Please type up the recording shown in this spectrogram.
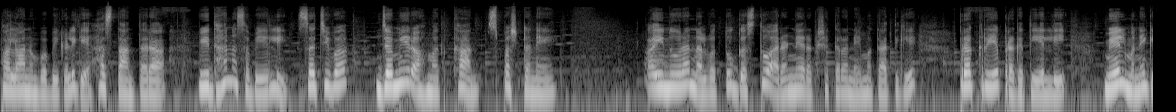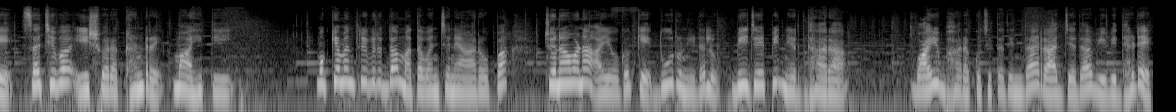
ಫಲಾನುಭವಿಗಳಿಗೆ ಹಸ್ತಾಂತರ. ವಿಧಾನಸಭೆಯಲ್ಲಿ ಸಚಿವ ಜಮೀರ್ ಅಹ್ಮದ್ ಖಾನ್ ಸ್ಪಷ್ಟನೆ. ಐನೂರ ನಲವತ್ತು ಗಸ್ತು ಅರಣ್ಯ ರಕ್ಷಕರ ನೇಮಕಾತಿಗೆ ಪ್ರಕ್ರಿಯೆ ಪ್ರಗತಿಯಲ್ಲಿ. ಮೇಲ್ಮನೆಗೆ ಸಚಿವ ಈಶ್ವರ ಖಂಡ್ರೆ ಮಾಹಿತಿ. ಮುಖ್ಯಮಂತ್ರಿ ವಿರುದ್ಧ ಮತವಂಚನೆ ಆರೋಪ ಚುನಾವಣಾ ಆಯೋಗಕ್ಕೆ ದೂರು ನೀಡಲು ಬಿಜೆಪಿ ನಿರ್ಧಾರ. ವಾಯುಭಾರ ಕುಸಿತದಿಂದ ರಾಜ್ಯದ ವಿವಿಧೆಡೆ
